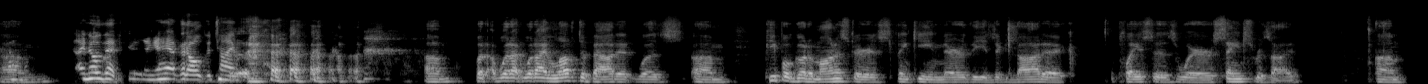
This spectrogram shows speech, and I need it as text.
Um, I know that feeling. I have it all the time. um, but what I, what I loved about it was um, people go to monasteries thinking they're these exotic places where saints reside. Um,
